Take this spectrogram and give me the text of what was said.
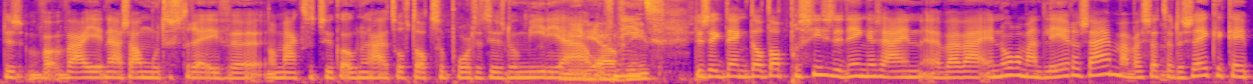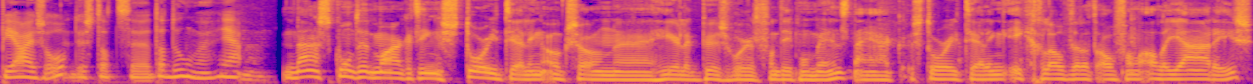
dus wa- waar je naar zou moeten streven. Dan maakt het natuurlijk ook nog uit of dat supported is door media, Media of, of niet. niet. Dus ik denk dat dat precies de dingen zijn waar wij enorm aan het leren zijn. Maar wij zetten er zeker KPI's op. Dus dat, dat doen we, ja. Naast content marketing is storytelling ook zo'n eh, heerlijk buzzword van dit moment. Nou ja, storytelling, ik geloof dat het al van alle jaren is.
